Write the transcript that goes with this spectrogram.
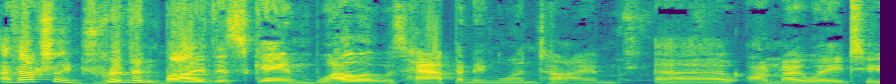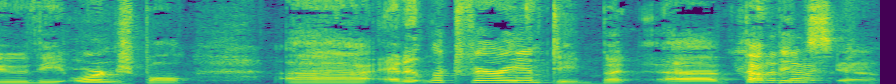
I've actually driven by this game while it was happening one time uh, on my way to the Orange Bowl, uh, and it looked very empty. But uh, How that did being that go?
